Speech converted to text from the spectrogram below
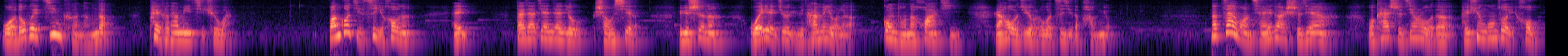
我都会尽可能的配合他们一起去玩。玩过几次以后呢，哎。大家渐渐就熟悉了，于是呢，我也就与他们有了共同的话题，然后我就有了我自己的朋友。那再往前一段时间啊，我开始进入我的培训工作以后，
